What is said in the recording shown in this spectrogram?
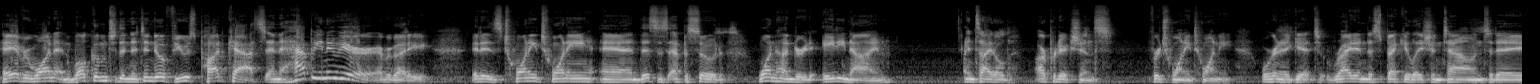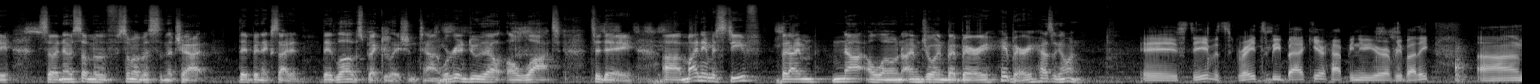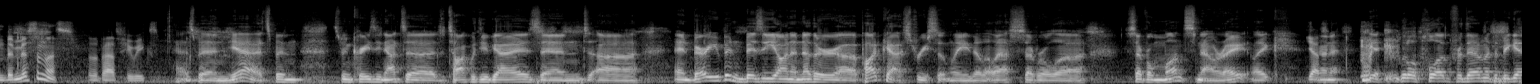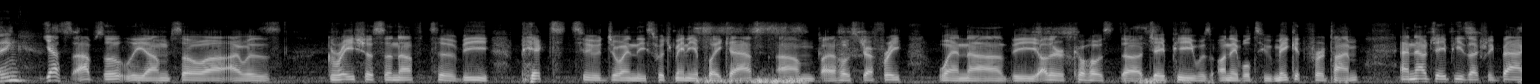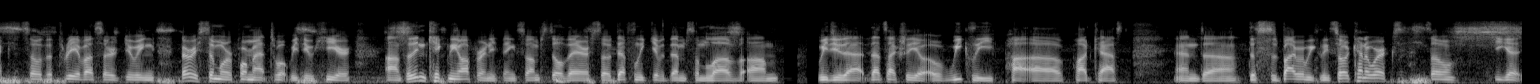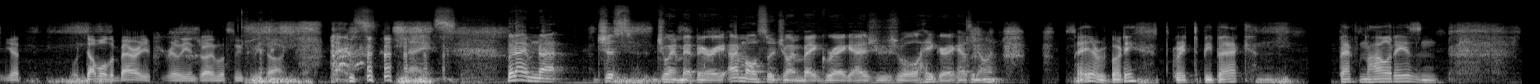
Hey everyone, and welcome to the Nintendo Fuse podcast, and Happy New Year, everybody! It is 2020, and this is episode 189, entitled "Our Predictions for 2020." We're gonna get right into speculation town today. So I know some of some of us in the chat they've been excited. They love Speculation Town. We're going to do that a lot today. Uh, my name is Steve, but I'm not alone. I'm joined by Barry. Hey, Barry, how's it going? Hey, Steve. It's great to be back here. Happy New Year, everybody. Um, been missing this for the past few weeks. Has been, yeah. It's been it's been crazy not to, to talk with you guys and uh, and Barry, you've been busy on another uh, podcast recently. The last several uh, several months now, right? Like, yes. Little plug for them at the beginning. Yes, absolutely. Um, so uh, I was gracious enough to be picked to join the Switchmania Playcast um, by host Jeffrey when uh, the other co-host uh, JP was unable to make it for a time, and now JP is actually back. So the three of us are doing very similar format to what we do here. Um, so they didn't kick me off or anything, so I'm still there. So definitely give them some love. Um, we do that. That's actually a, a weekly po- uh, podcast, and uh, this is bi-weekly, so it kind of works. So you get you get double the Barry if you really enjoy listening to me talk. nice, nice. But I'm not just joined by Barry. I'm also joined by Greg as usual. Hey, Greg, how's it going? Hey, everybody. Great to be back and back from the holidays and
